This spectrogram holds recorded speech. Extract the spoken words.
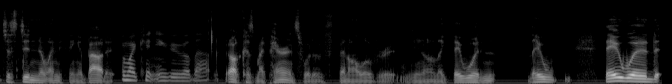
just didn't know anything about it. Why couldn't you Google that? Oh, because my parents would have been all over it. You know, like they wouldn't. They they would.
